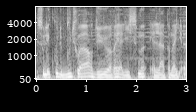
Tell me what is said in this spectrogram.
sous les coups de boutoir du réalisme, là comme ailleurs.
